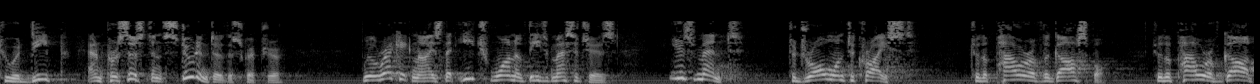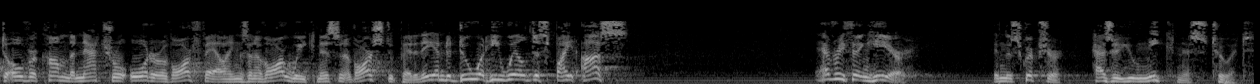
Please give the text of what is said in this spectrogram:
to a deep and persistent student of the Scripture will recognize that each one of these messages is meant to draw one to Christ, to the power of the gospel, to the power of God to overcome the natural order of our failings and of our weakness and of our stupidity and to do what He will despite us. Everything here in the Scripture has a uniqueness to it.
